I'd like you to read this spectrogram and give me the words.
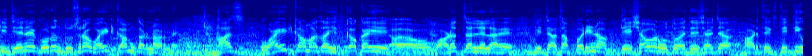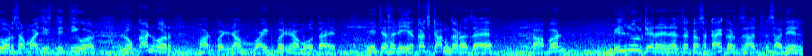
की जेणेकरून दुसरा वाईट काम करणार नाही. आज वाईट कामाचा इतकं काही वाढत चाललेलं आहे की ज्याचा परिणाम देशावर होतो आहे देशाच्या आर्थिक स्थितीवर सामाजिक स्थितीवर लोकांवर फार परिणाम वाईट परिणाम होत आहेत. याच्यासाठी एकच काम करायचं आहे तर आपण मिलजुल के राहण्याचं कसं काय कर साध साधेल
